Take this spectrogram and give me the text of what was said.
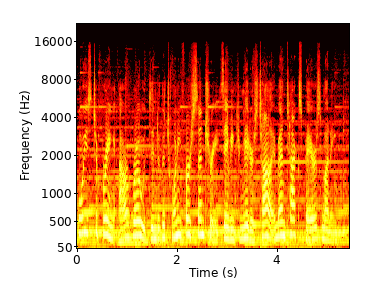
poised to bring our roads into the 21st century, saving commuters time and taxpayers money.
